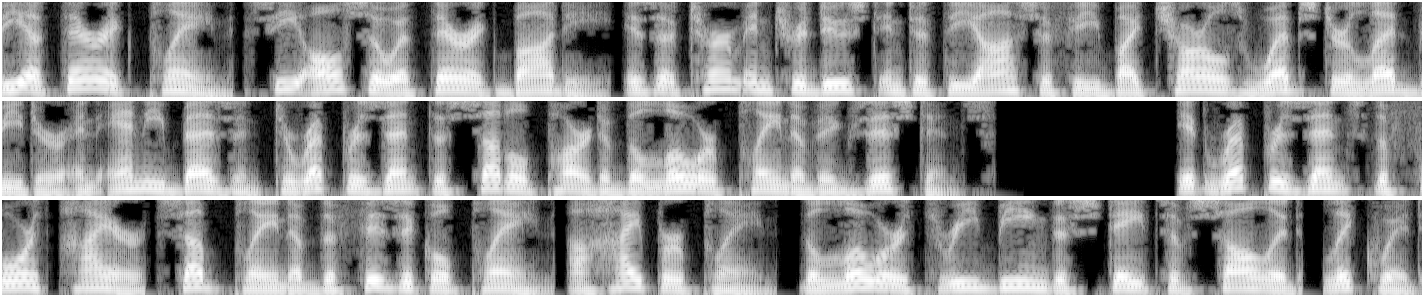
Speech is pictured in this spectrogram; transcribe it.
The etheric plane see also etheric body is a term introduced into theosophy by Charles Webster Leadbeater and Annie Besant to represent the subtle part of the lower plane of existence. It represents the fourth higher subplane of the physical plane a hyperplane, the lower three being the states of solid, liquid,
